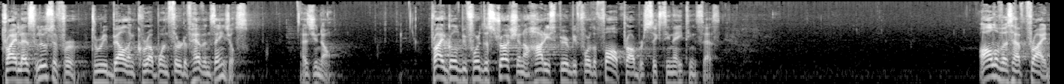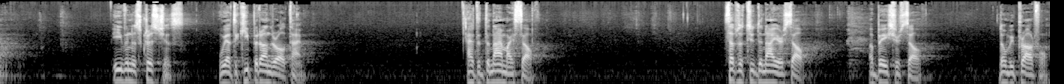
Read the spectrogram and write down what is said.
Pride led Lucifer to rebel and corrupt one third of heaven's angels, as you know. Pride goes before destruction, a haughty spirit before the fall, Proverbs 16 18 says. All of us have pride, even as Christians. We have to keep it under all the time. I have to deny myself. Substitute deny yourself, abase yourself. Don't be proudful.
